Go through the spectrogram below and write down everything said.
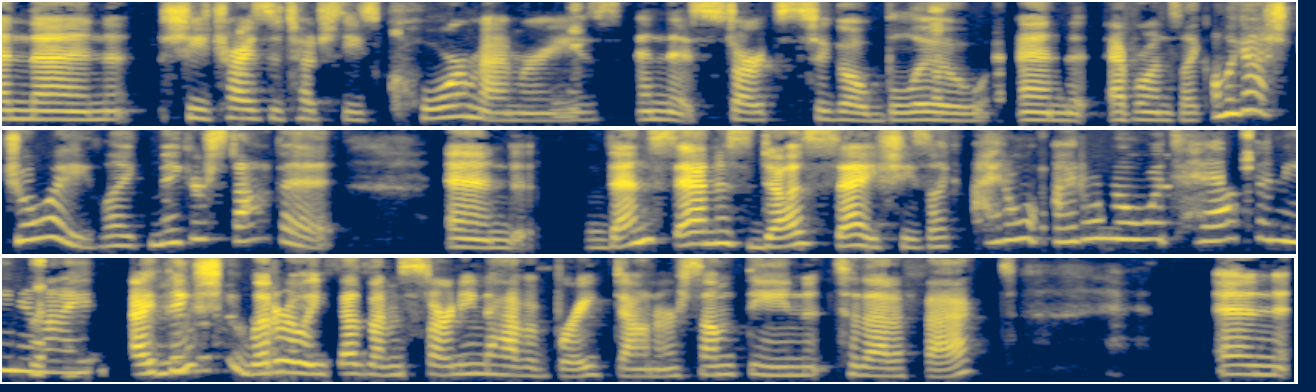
And then she tries to touch these core memories and it starts to go blue. And everyone's like, Oh my gosh, Joy, like, make her stop it. And then sadness does say she's like i don't i don't know what's happening and i i think she literally says i'm starting to have a breakdown or something to that effect and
